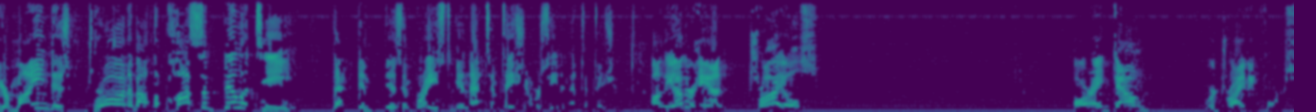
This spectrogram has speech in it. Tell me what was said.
your mind is drawn about the possibility that is embraced in that temptation or seen in that temptation. On the other hand, trials are a downward driving force.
